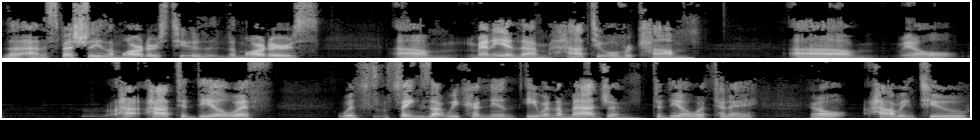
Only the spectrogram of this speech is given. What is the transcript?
The, and especially the martyrs too. The, the martyrs, um, many of them had to overcome, um, you know, ha- had to deal with with things that we couldn't even imagine to deal with today. You know, having to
